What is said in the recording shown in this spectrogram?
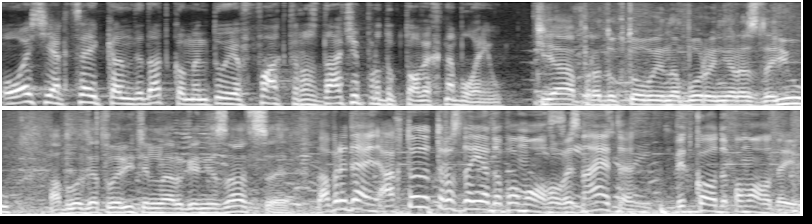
Ось як цей кандидат коментує факт роздачі продуктових наборів. Я продуктовые наборы не раздаю, а благотворительная организация Добрий день. А хто тут роздає допомогу? Ви знаєте? Від кого допомогу дають?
